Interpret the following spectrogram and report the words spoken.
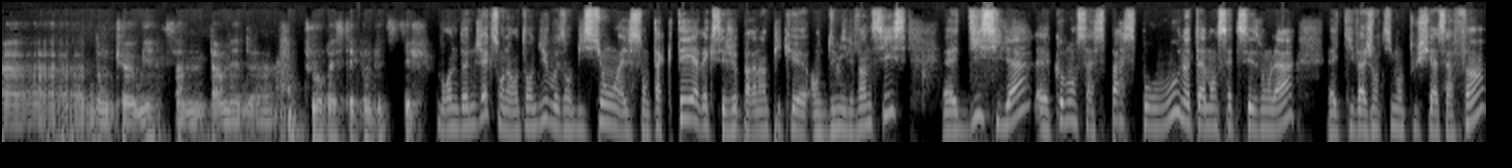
Euh, donc euh, oui, ça me permet de toujours rester compétitif. Brandon Jacks, on a entendu vos ambitions, elles sont actées avec ces Jeux paralympiques euh, en 2026. D'ici là, comment ça se passe pour vous, notamment cette saison-là, qui va gentiment toucher à sa fin?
